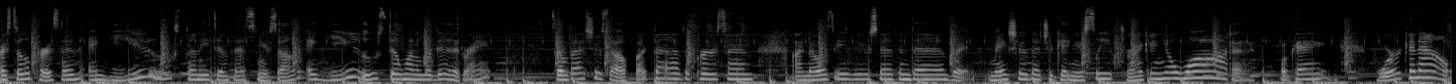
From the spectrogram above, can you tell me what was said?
are still a person and you still need to invest in yourself and you still want to look good, right? So invest yourself. Fuck that other person. I know it's easier said than done, but make sure that you're getting your sleep, drinking your water, okay? Working out.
